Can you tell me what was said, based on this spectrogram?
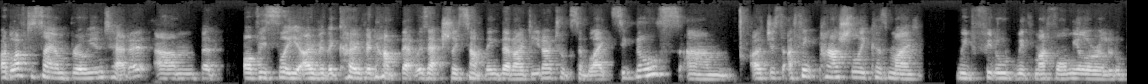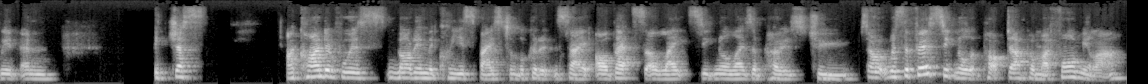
I'd love to say I'm brilliant at it, um, but obviously over the COVID hump, that was actually something that I did. I took some late signals. Um, I just, I think partially because my we'd fiddled with my formula a little bit, and it just I kind of was not in the clear space to look at it and say, oh, that's a late signal as opposed to. Mm. So it was the first signal that popped up on my formula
